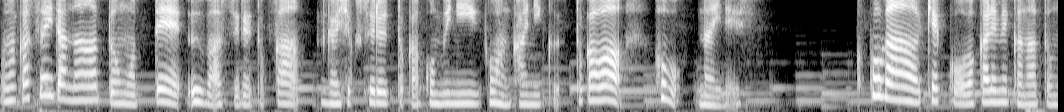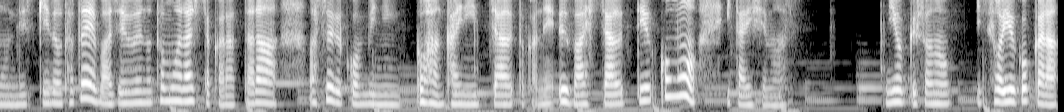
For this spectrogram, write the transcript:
お腹空いたなと思ってウーバーするとか外食するとかコンビニご飯買いに行くとかはほぼないです。ここが結構分かれ目かなと思うんですけど、例えば自分の友達とかだったら、まあ、すぐコンビニご飯買いに行っちゃうとかね、ウーバーしちゃうっていう子もいたりします。よくその、そういう子から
